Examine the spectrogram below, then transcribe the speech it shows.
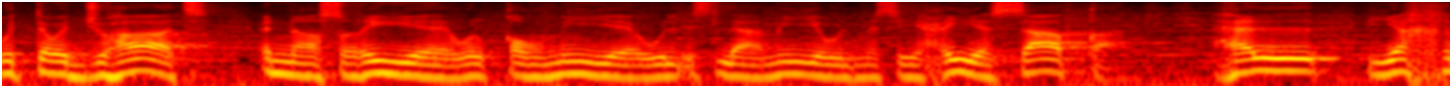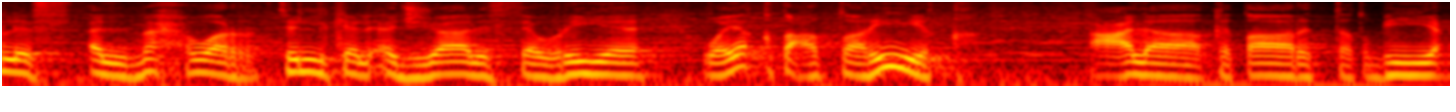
والتوجهات الناصرية والقومية والإسلامية والمسيحية السابقة. هل يخلف المحور تلك الأجيال الثورية ويقطع الطريق على قطار التطبيع؟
